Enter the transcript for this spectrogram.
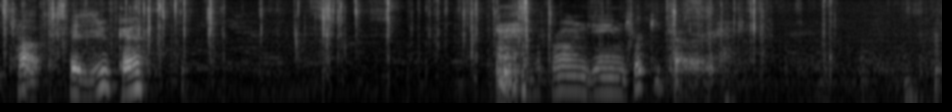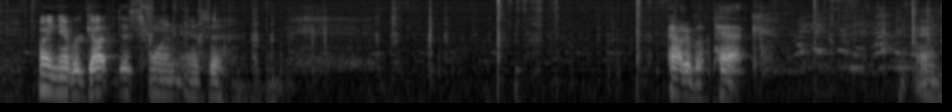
Topps Bazooka LeBron James rookie card. I never got this one as a out of a pack. And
